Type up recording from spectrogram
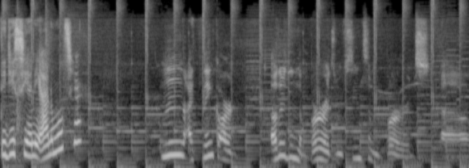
Did you see any animals here? Mm, I think our, other than the birds, we've seen some birds, um,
